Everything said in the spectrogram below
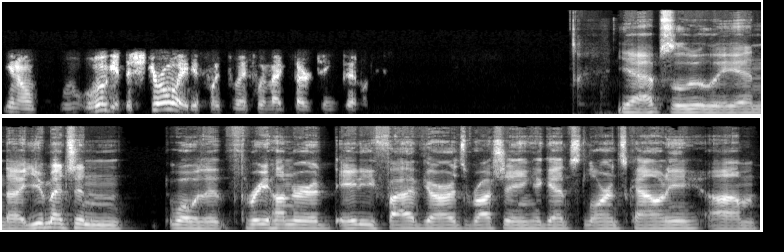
you know, we'll get destroyed if we if we make 13 penalties. Yeah, absolutely. And uh, you mentioned what was it, 385 yards rushing against Lawrence County. Um,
